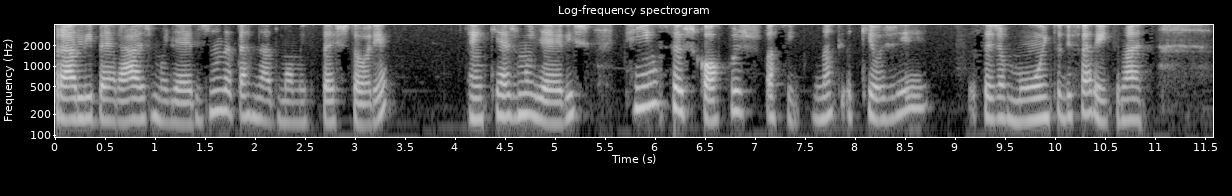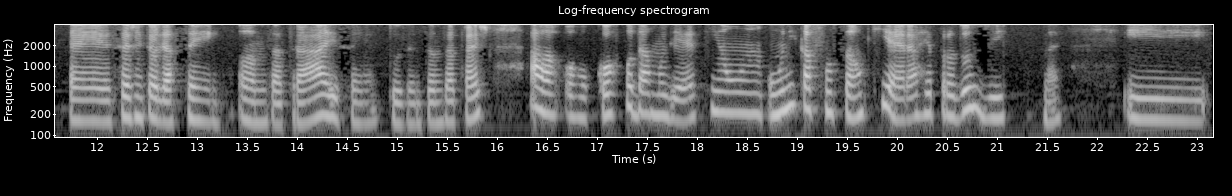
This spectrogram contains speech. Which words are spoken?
para liberar as mulheres num determinado momento da história em que as mulheres tinham seus corpos, assim, não que hoje seja muito diferente, mas é, se a gente olhar 100 anos atrás, 100, 200 anos atrás, a, o corpo da mulher tinha uma única função que era reproduzir, né? E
